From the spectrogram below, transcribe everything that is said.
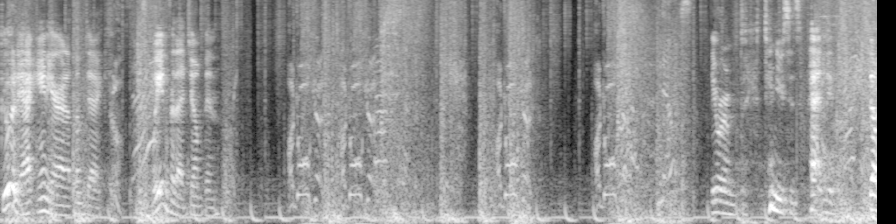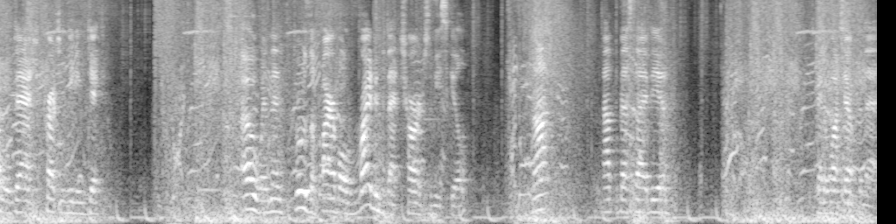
good a- anti-air out of Thumbtack. Just waiting for that jump in. Hadouken! InTheorium continues his patented double dash crouching medium kick. Oh, and then throws a fireball right into that charge to be skill. Not, not the best idea. Gotta watch out for that.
